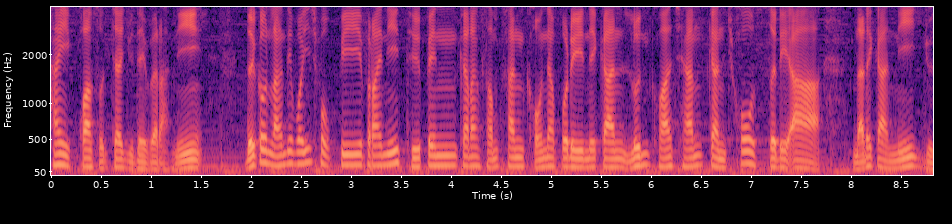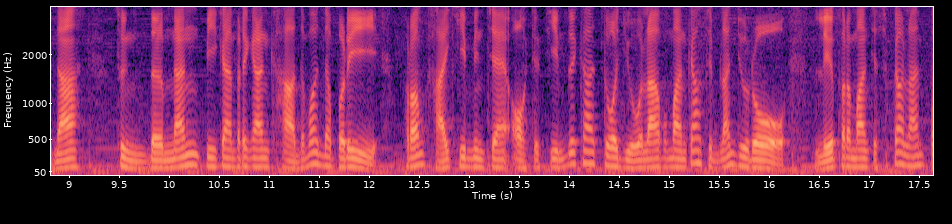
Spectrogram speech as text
ให้ความสนใจอยู่ในเวลานี้ โดยกองหลังในวัย 26 ปี รายนี้ถือเป็นกำลังสำคัญของนาโปลีในการลุ้นคว้าแชมป์กันโชเซเรียอาในรายการนี้อยู่นะ ซึ่งเดิมนั้นมีการรายงานข่าวว่านาโปลีพร้อมขายคิมมินแจออกจากทีมด้วยค่าตัวอยู่ราวประมาณ 90 ล้านยูโร หรือประมาณ 79 ล้านป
